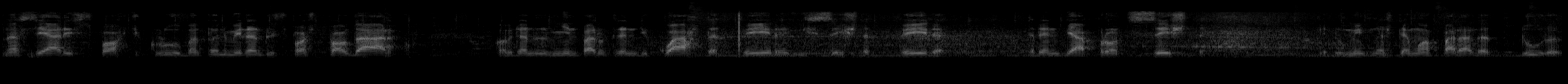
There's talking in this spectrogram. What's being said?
na Seara Esporte Clube. Antônio Miranda do Esporte Pau d'Arco, convidando os meninos para o treino de quarta-feira e sexta-feira. Treino de apronto sexta. Porque domingo nós temos uma parada dura.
